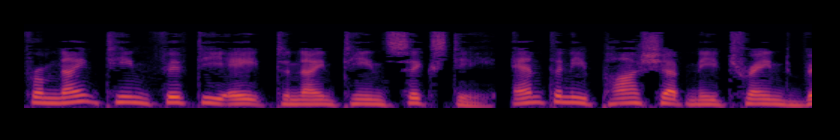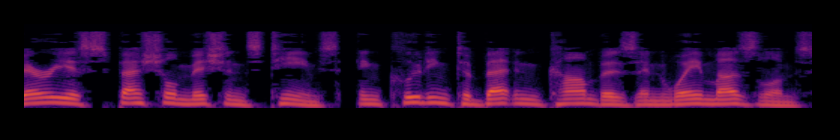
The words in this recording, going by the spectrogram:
From 1958 to 1960, Anthony Poshepny trained various special missions teams, including Tibetan Khambas and Hui Muslims,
